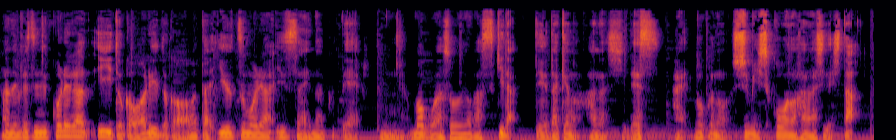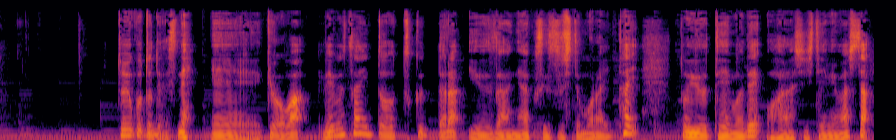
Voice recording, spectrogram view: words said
あの別にこれがいいとか悪いとかはまた言うつもりは一切なくて、うん、僕はそういうのが好きだっていうだけの話です。はい。僕の趣味思考の話でした。ということでですね、えー、今日はウェブサイトを作ったらユーザーにアクセスしてもらいたいというテーマでお話ししてみました。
